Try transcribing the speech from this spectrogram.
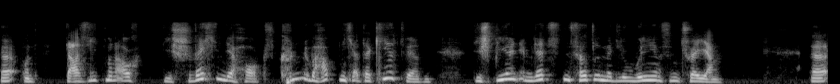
Äh, und da sieht man auch, die Schwächen der Hawks können überhaupt nicht attackiert werden. Die spielen im letzten Viertel mit Lou Williams und Trey Young. Äh,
